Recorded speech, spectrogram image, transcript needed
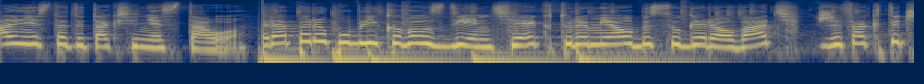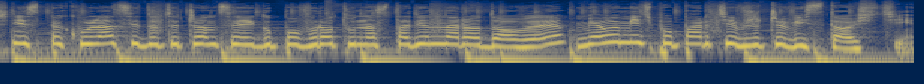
ale niestety tak się nie stało. Raper opublikował zdjęcie, które miałoby sugerować, że faktycznie spekulacje dotyczące jego powrotu na Stadion Narodowy miały mieć poparcie w rzeczywistości.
